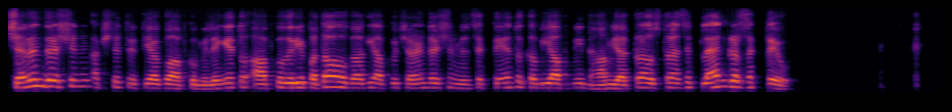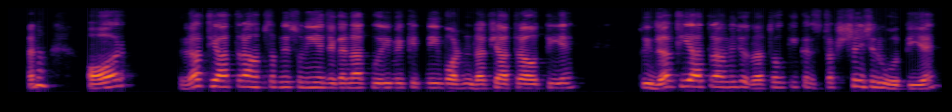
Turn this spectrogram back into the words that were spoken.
चरण दर्शन अक्षय तृतीया को आपको मिलेंगे तो आपको अगर ये पता होगा कि आपको चरण दर्शन मिल सकते हैं तो कभी आप अपनी धाम यात्रा उस तरह से प्लान कर सकते हो। है ना? और रथ यात्रा हम सबने सुनी है, जगन्नाथपुरी में कितनी इंपॉर्टेंट रथ यात्रा होती है। तो रथ यात्रा में जो रथों की कंस्ट्रक्शन शुरू होती है,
